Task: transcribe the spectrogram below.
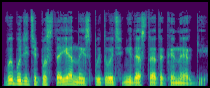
вы будете постоянно испытывать недостаток энергии.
